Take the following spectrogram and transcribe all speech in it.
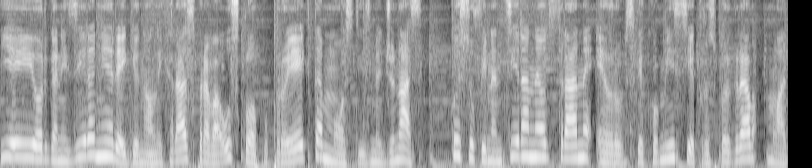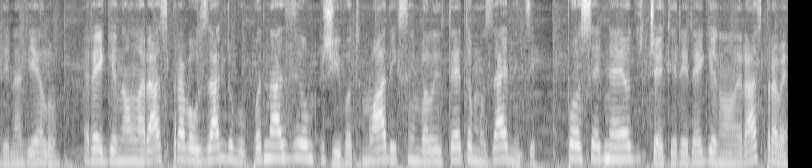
je i organiziranje regionalnih rasprava u sklopu projekta Most između nas, koje su financirane od strane Europske komisije kroz program Mladi na dijelu. Regionalna rasprava u Zagrebu pod nazivom Život mladih sa invaliditetom u zajednici posljednja je od četiri regionalne rasprave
